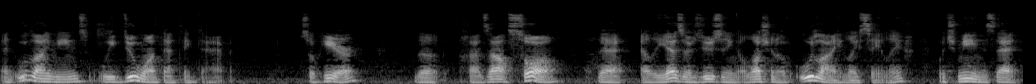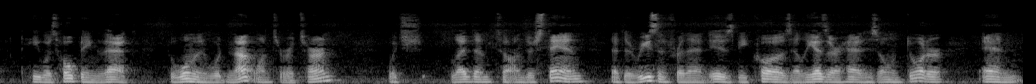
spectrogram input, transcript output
and ulai means we do want that thing to happen. So here, the Chazal saw that Eliezer is using a lashon of ulai leiselech, which means that he was hoping that the woman would not want to return, which led them to understand that the reason for that is because Eliezer had his own daughter, and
